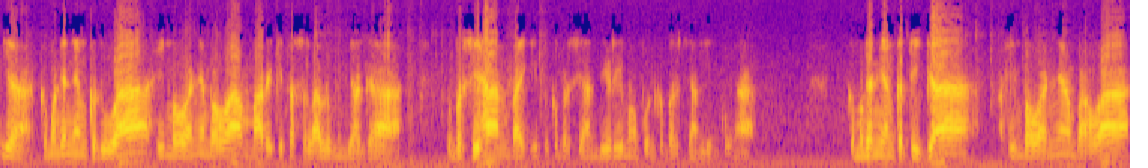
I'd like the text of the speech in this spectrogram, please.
ya, kemudian yang kedua, himbauannya bahwa mari kita selalu menjaga kebersihan, baik itu kebersihan diri maupun kebersihan lingkungan. Kemudian yang ketiga, himbauannya bahwa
